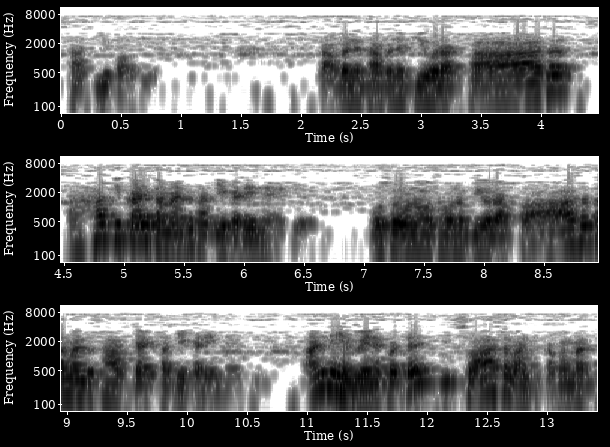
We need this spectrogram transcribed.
සතිය පවතින. තබන තබන පියවරක් පාස සහතිකයි තමයි සතිය කැඩෙන්නේ නැහැ කියලා. ඔසෝන ඔසෝන පියවරක් පාස තමයි සහතිකයි සතිය කැඩෙන්නේ නැහැ. අන්නේ වෙනකොට විශ්වාසවන්තකම මත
